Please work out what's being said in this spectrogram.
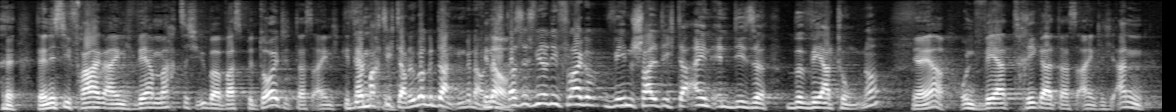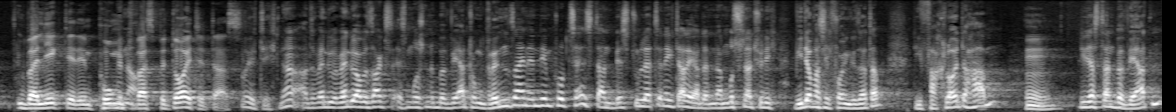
Dann ist die Frage eigentlich, wer macht sich über was bedeutet das eigentlich Gedanken? Wer macht sich darüber Gedanken, genau. genau. Das, das, ist wieder die Frage, wen schalte ich da ein in diese Bewertung? Ne? Ja, ja. Und wer triggert das eigentlich an? Überleg dir den Punkt, genau. was bedeutet das? Richtig. Ne? Also wenn du, wenn du aber sagst, es muss eine Bewertung drin sein in dem Prozess, dann bist du letztendlich da. Ja, dann, dann musst du natürlich, wieder was ich vorhin gesagt habe, die Fachleute haben, hm. die das dann bewerten.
